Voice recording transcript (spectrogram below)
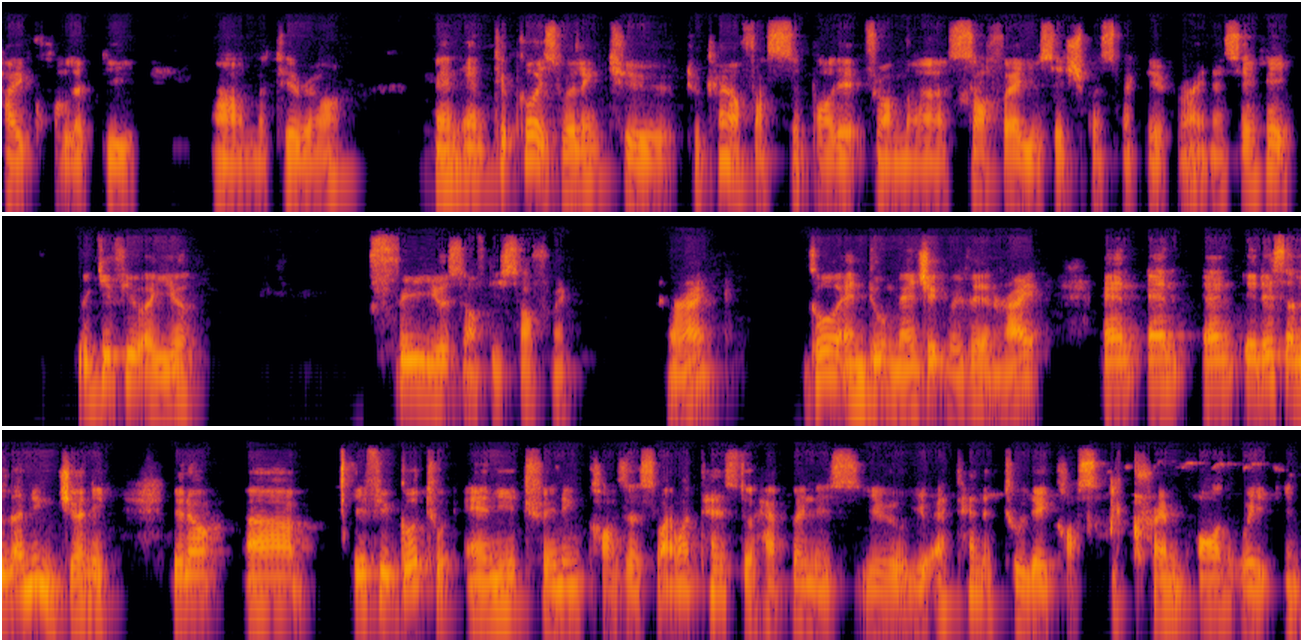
high quality uh, material. And, and TIBCO is willing to, to kind of support it from a software usage perspective, right? And say, hey, we give you a year free use of the software, all right? Go and do magic with it, right? And, and, and it is a learning journey. You know, uh, if you go to any training courses, what, what tends to happen is you you attend a two-day course, you cram all the way in,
